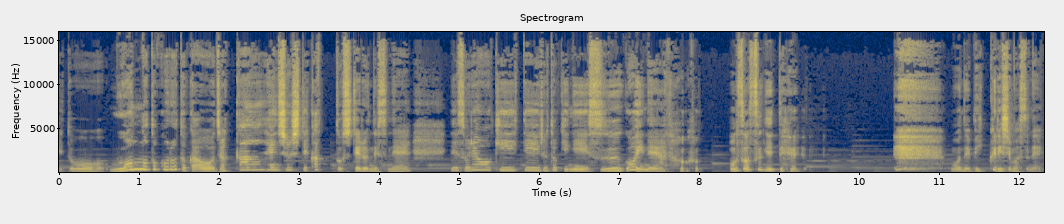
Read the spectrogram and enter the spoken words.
えっと、無音のところとかを若干編集してカットしてるんですね。で、それを聞いているときに、すごいね、あの、遅すぎて もうね、びっくりしますね。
